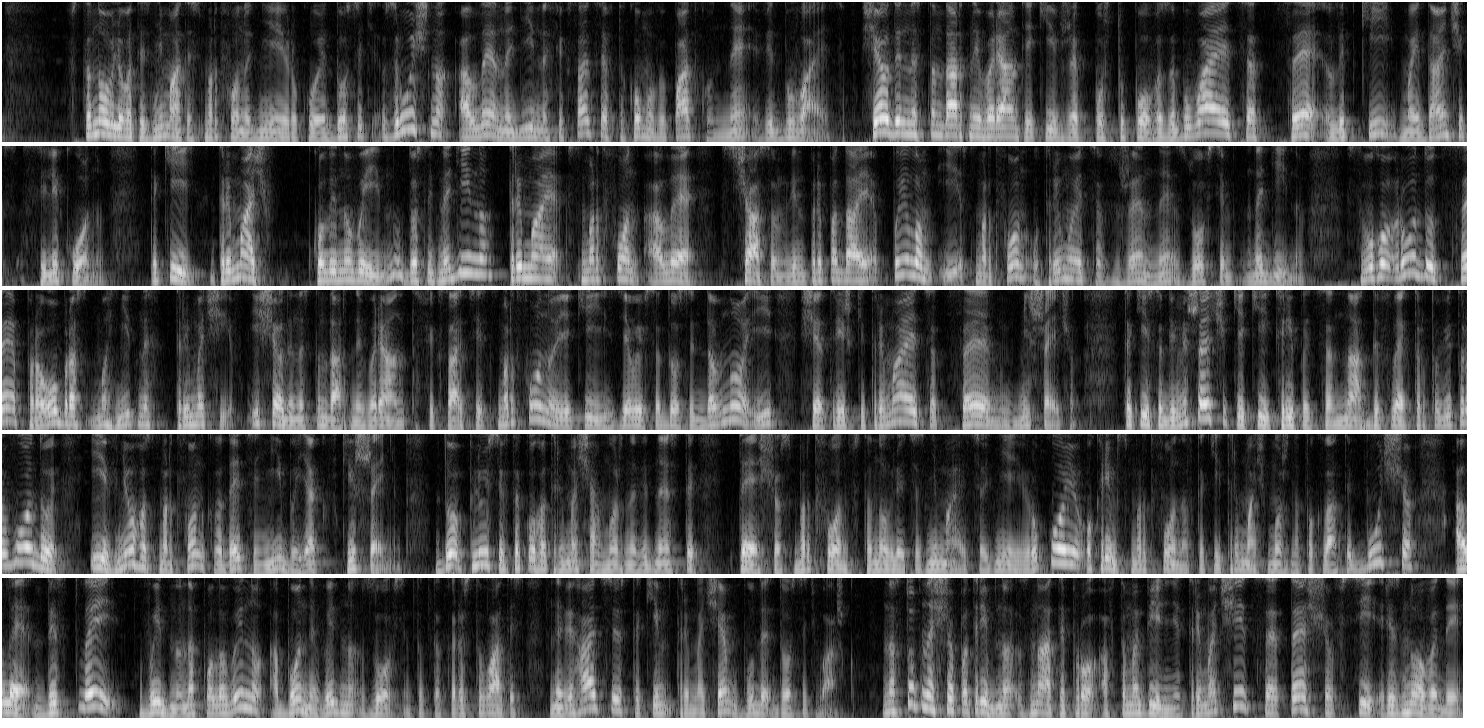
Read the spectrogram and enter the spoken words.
Встановлювати, знімати смартфон однією рукою досить зручно, але надійна фіксація в такому випадку не відбувається. Ще один нестандартний варіант, який вже поступово забувається, це липкий майданчик з силікону. Такий тримач, коли новий, ну, досить надійно тримає смартфон, але з часом він припадає пилом, і смартфон утримується вже не зовсім надійно. Свого роду це прообраз магнітних тримачів. І ще один нестандартний варіант фіксації смартфону, який з'явився досить давно і ще трішки тримається, це ну, мішечок. Такий собі мішечок, який кріпиться на дефлектор повітроводу, і в нього смартфон кладеться ніби як в кишеню. До плюсів такого тримача можна віднести те, що смартфон встановлюється, знімається однією рукою. Окрім смартфона, в такий тримач можна поклати будь-що, але дисплей видно наполовину або не видно зовсім. Тобто користуватись навігацією з таким тримачем буде досить важко. Наступне, що потрібно знати про автомобільні тримачі, це те, що всі різновиди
